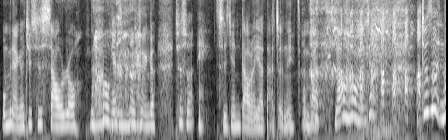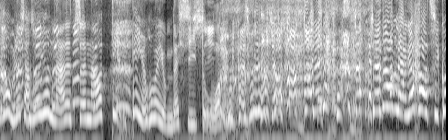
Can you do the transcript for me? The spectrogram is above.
我们两个去吃烧肉，然后我们两个就说：“哎、欸，时间到了要打针呢，怎么办？”然后我们就就是，然后我们就想说，又拿着针，然后店店员会不会以为我们在吸毒啊？就是觉得觉得我们两个好奇怪，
